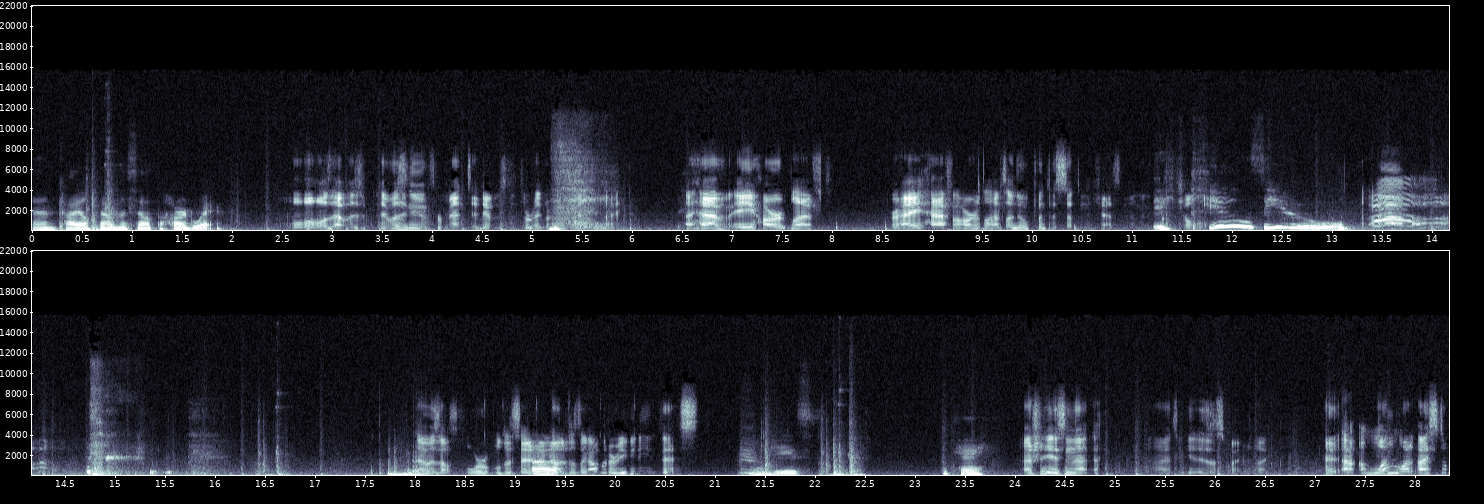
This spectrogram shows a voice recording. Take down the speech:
And Kyle found this out the hard way. Oh, that was it wasn't even fermented. It was the regular fermented. I, have a heart left, or I half a heart left. I'll go put this up in the chest. And I'm It gonna kills you. Ah! That was a horrible decision. Oh. I was just like, oh, whatever, you can eat this. Oh jeez. Okay. Actually, isn't that? uh, I think it is a spider. I, I, one, one, I still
